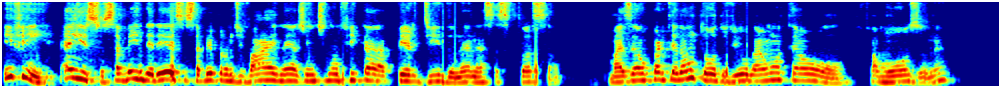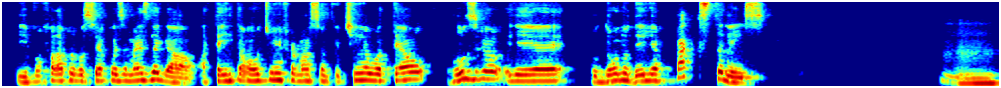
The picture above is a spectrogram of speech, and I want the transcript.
Enfim, é isso. Saber endereço, saber para onde vai, né? A gente não fica perdido, né? Nessa situação. Mas é o quarteirão todo, viu? Lá é um hotel famoso, né? E vou falar para você a coisa mais legal. Até então, a última informação que tinha, o hotel Roosevelt, ele é o dono dele é paquistanês. Hum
